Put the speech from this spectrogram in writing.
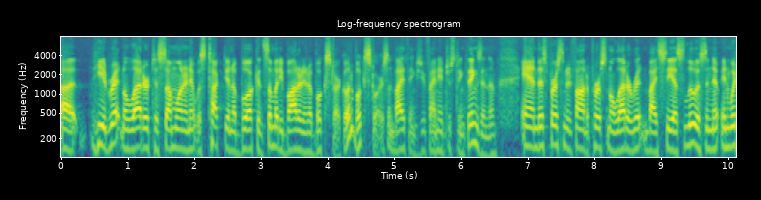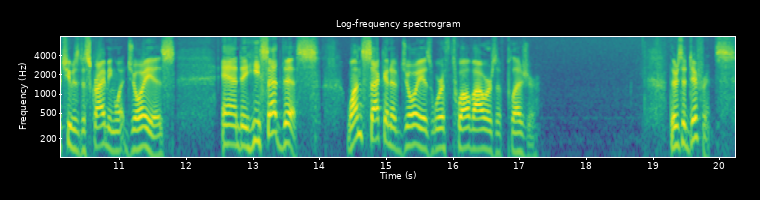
Uh, he had written a letter to someone and it was tucked in a book and somebody bought it in a bookstore. Go to bookstores and buy things. You find interesting things in them. And this person had found a personal letter written by C.S. Lewis in, in which he was describing what joy is. And uh, he said this One second of joy is worth 12 hours of pleasure. There's a difference.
